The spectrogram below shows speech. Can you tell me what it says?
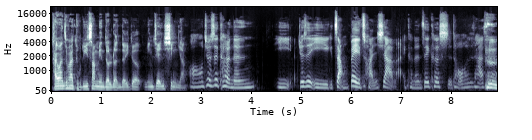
台湾这块土地上面的人的一个民间信仰。哦，就是可能以就是以长辈传下来，可能这颗石头或是它是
